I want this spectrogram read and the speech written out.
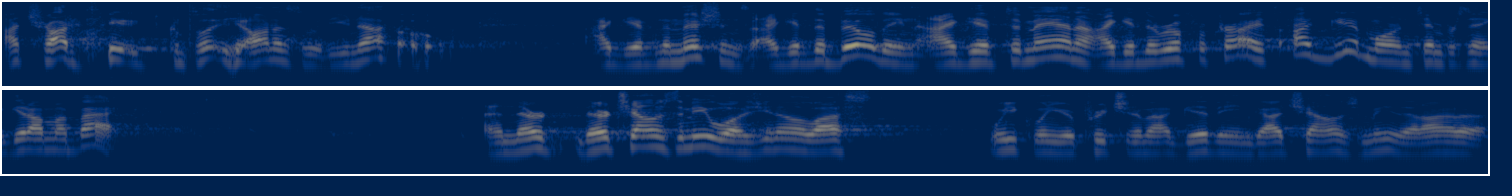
I try to be completely honest with you. No. I give the missions, I give the building, I give to Manna, I give the roof of Christ. I give more than 10%. Get on my back. And their, their challenge to me was, you know, last week when you were preaching about giving, God challenged me that I ought to,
